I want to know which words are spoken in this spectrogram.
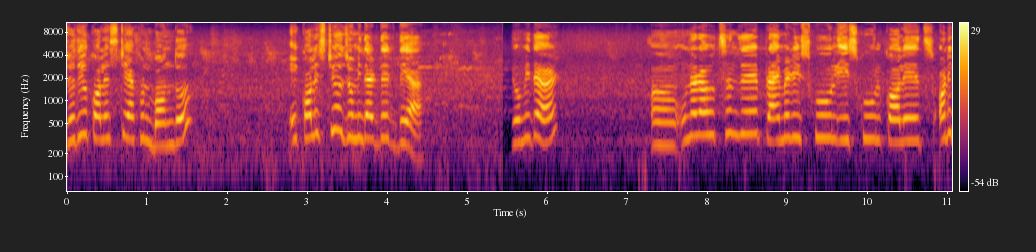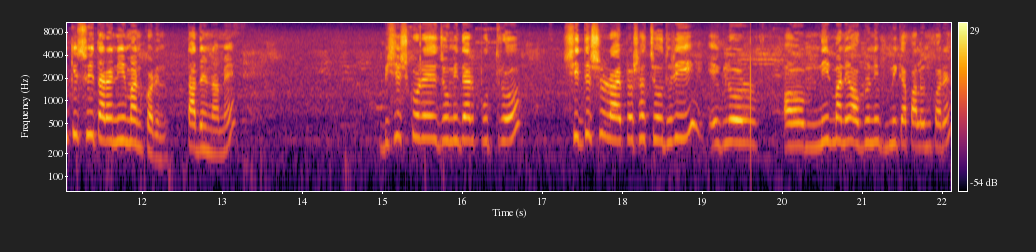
যদিও কলেজটি এখন বন্ধ। এই কলেজটিও জমিদারদের দেয়া। জমিদার ওনারা হচ্ছেন যে প্রাইমারি স্কুল স্কুল কলেজ অনেক কিছুই তারা নির্মাণ করেন তাদের নামে। বিশেষ করে জমিদার পুত্র সিদ্ধেশ্বর রায়প্রসাদ চৌধুরী এগুলোর নির্মাণে অগ্রণী ভূমিকা পালন করেন।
